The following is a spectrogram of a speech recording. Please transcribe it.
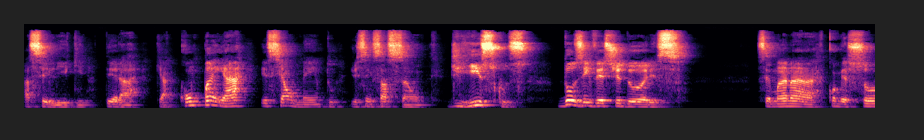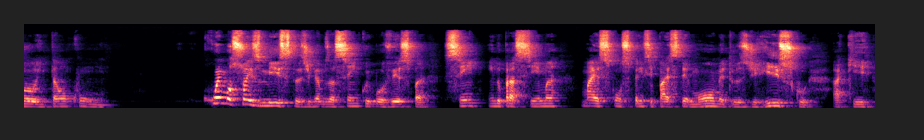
a Selic terá que acompanhar esse aumento de sensação de riscos dos investidores. Semana começou então com com emoções mistas, digamos assim, com o Ibovespa sim indo para cima, mas com os principais termômetros de risco aqui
